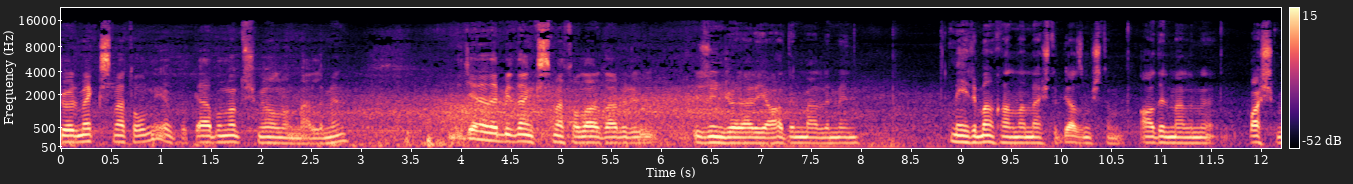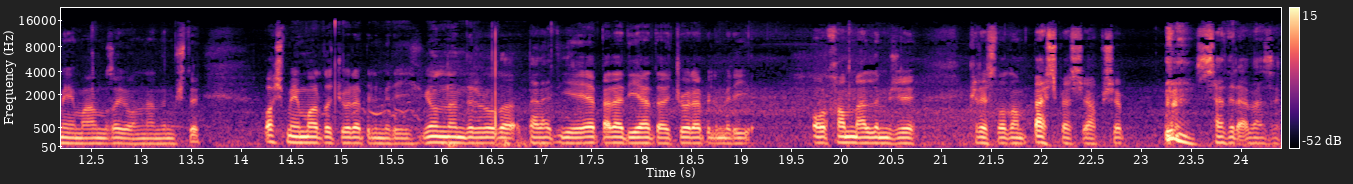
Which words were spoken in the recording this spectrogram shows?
görmək qismət olmayıb. Qəbulundan düşmək olmur müəllimin. Yenə də birdən qismət olar da bir üzün görərik Adil müəllimin. Mehriban xanıma məktub yazmışdım. Adil müəllimi baş memarımıza yönləndirmişdi baş memar da görə bilmirik. Yönləndirir o da bələdiyyəyə, bələdiyyə də görə bilmirik. Orxan müəllimci kreslodan bərk-bərk yapışıb sədr əvəzi.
